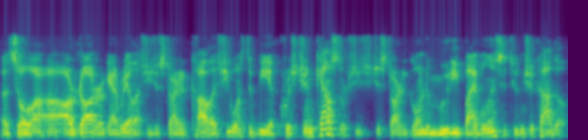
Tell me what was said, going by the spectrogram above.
uh, so our, our, daughter, Gabriella, she just started college. She wants to be a Christian counselor. She's just started going to Moody Bible Institute in Chicago.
